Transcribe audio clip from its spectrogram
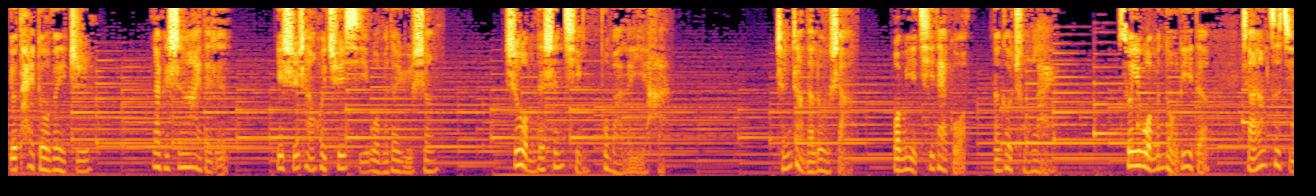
有太多未知，那个深爱的人，也时常会缺席我们的余生，使我们的深情布满了遗憾。成长的路上，我们也期待过能够重来，所以我们努力的想让自己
